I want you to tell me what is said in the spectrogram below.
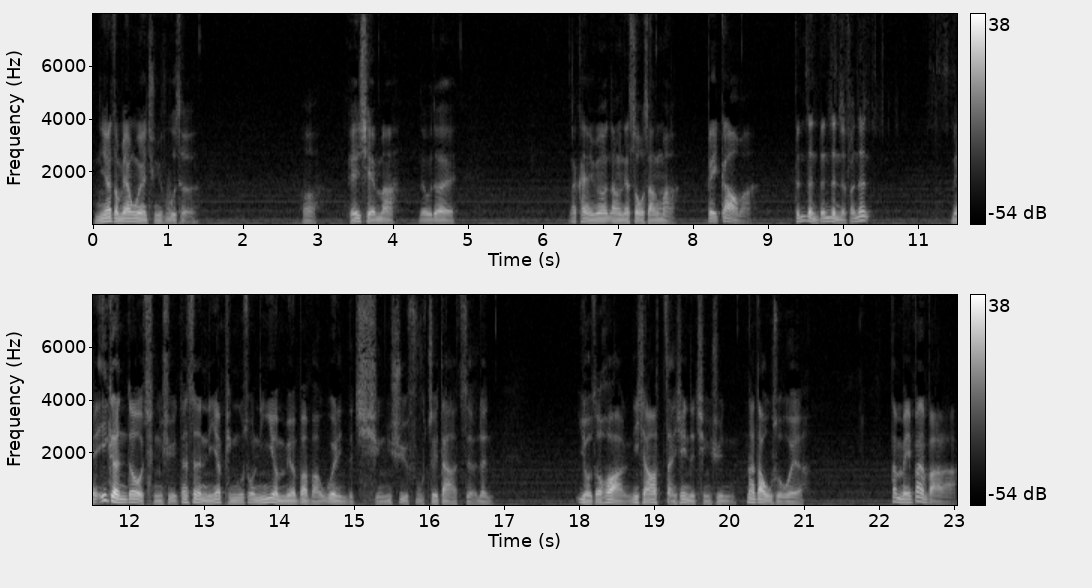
你要怎么样为情绪负责？哦，赔钱嘛，对不对？那看有没有让人家受伤嘛，被告嘛，等等等等的，反正每一个人都有情绪，但是你要评估说你有没有办法为你的情绪负最大的责任。有的话，你想要展现你的情绪，那倒无所谓啊。但没办法啦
